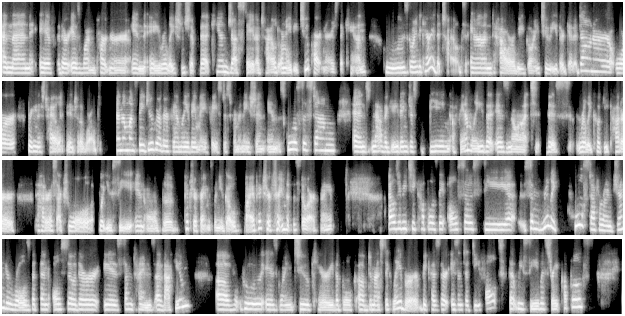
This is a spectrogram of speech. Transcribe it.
And then, if there is one partner in a relationship that can gestate a child, or maybe two partners that can, who's going to carry the child? And how are we going to either get a donor or bring this child into the world? And then once they do grow their family, they may face discrimination in the school system and navigating just being a family that is not this really cookie cutter heterosexual, what you see in all the picture frames when you go buy a picture frame at the store, right? LGBT couples, they also see some really cool stuff around gender roles, but then also there is sometimes a vacuum of who is going to carry the bulk of domestic labor because there isn't a default that we see with straight couples.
